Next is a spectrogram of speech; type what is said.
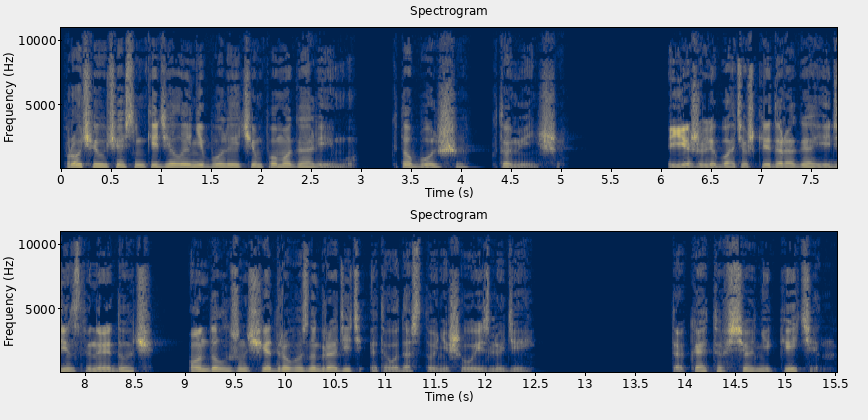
Прочие участники дела не более чем помогали ему, кто больше, кто меньше. Ежели батюшке дорога единственная дочь, он должен щедро вознаградить этого достойнейшего из людей. «Так это все Никитин?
